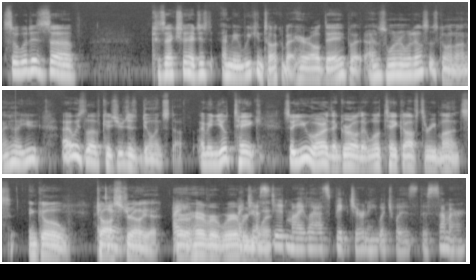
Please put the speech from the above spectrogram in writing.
so what is? Because actually, I just I mean, we can talk about hair all day, but I was wondering what else is going on. I know you. I always love because you're just doing stuff. I mean, you'll take. So you are the girl that will take off three months and go to I. Australia I- or wherever I you just went. did my last big journey, which was this summer.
